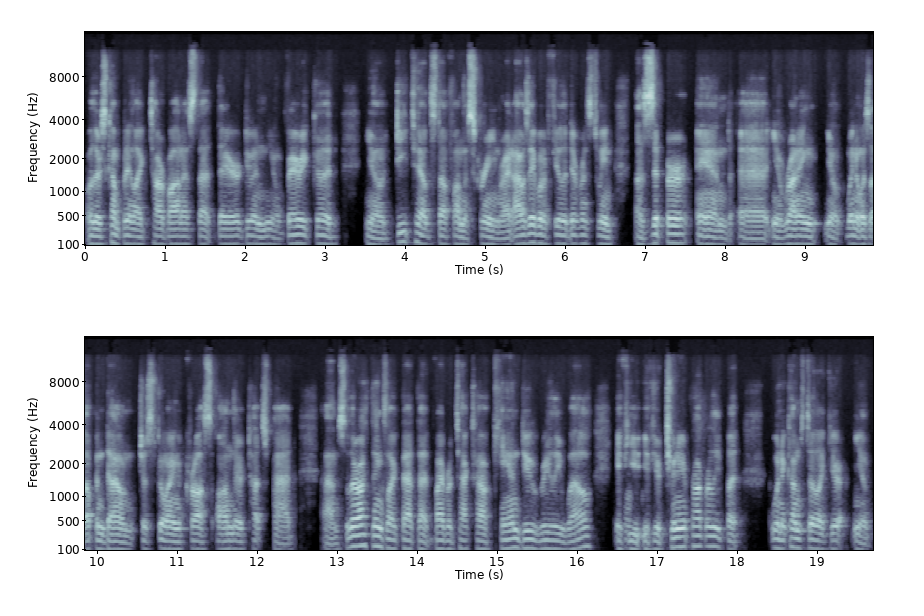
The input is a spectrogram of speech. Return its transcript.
Or there's company like Tanvas that they're doing you know very good you know detailed stuff on the screen right? I was able to feel the difference between a zipper and uh, you know running you know when it was up and down just going across on their touchpad. Um, so there are things like that that vibrotactile can do really well if you if you're tuning it properly. But when it comes to like your you know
